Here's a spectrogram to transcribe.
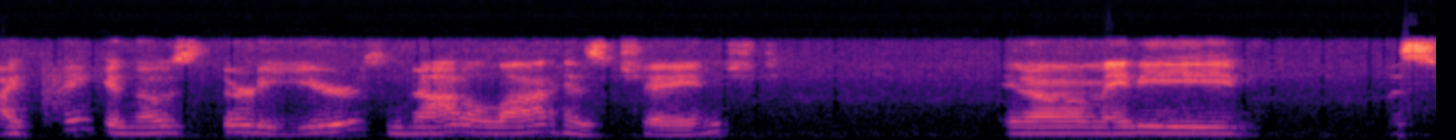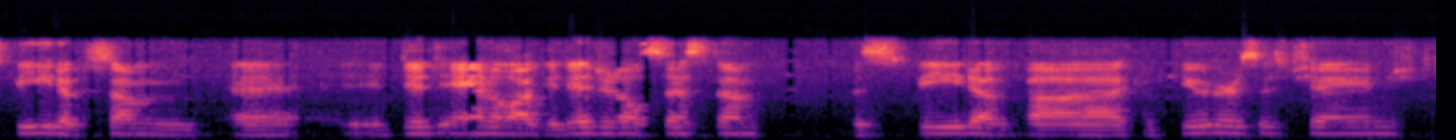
I think in those 30 years, not a lot has changed. You know, maybe the speed of some uh, dig- analog to digital system, the speed of uh, computers has changed.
